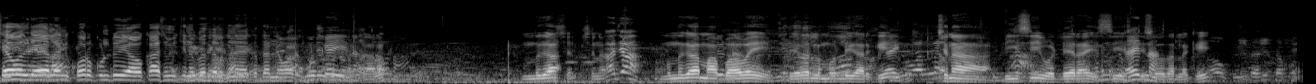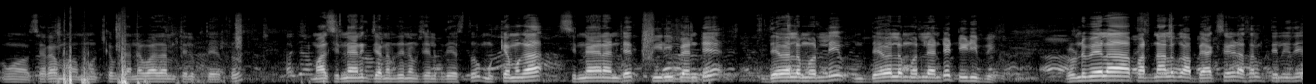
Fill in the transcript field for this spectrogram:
సేవలు చేయాలని కోరుకుంటూ ఈ అవకాశం ఇచ్చిన పెద్దలకు నా యొక్క ధన్యవాదాలు ముందుగా ముందుగా మా బాబాయ్ దేవర్ల మురళి గారికి ఇచ్చిన బీసీ వడ్డేరా ఎస్సీ ఎస్టీ సోదరులకి సరే మా ధన్యవాదాలు తెలుపుతూ మా చిన్నాయనకి జన్మదినం తెలుపుతేస్తూ ముఖ్యంగా చిన్నాయన అంటే టీడీపీ అంటే దేవర్ల మురళి దేవల్ల మురళి అంటే టీడీపీ. రెండు వేల పద్నాలుగు ఆ బ్యాక్ సైడ్ అసలు తెలియదే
